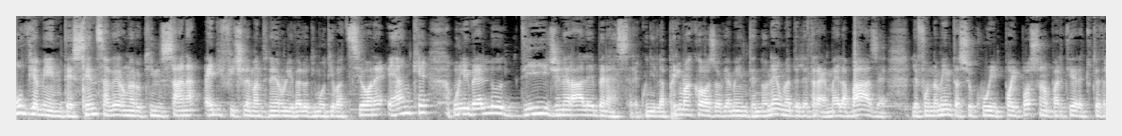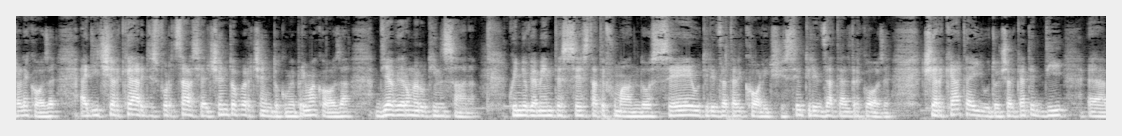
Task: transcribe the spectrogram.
Ovviamente senza avere una routine sana è difficile mantenere un livello di motivazione e anche un livello di generale benessere. Quindi la prima cosa ovviamente non è una delle tre, ma è la base, le fondamenta su cui poi possono partire tutte e tre le cose, è di cercare di sforzarsi al 100% come prima cosa di avere una routine sana. Quindi ovviamente se state fumando, se utilizzate alcolici, se utilizzate altre cose, cercate aiuto, cercate di eh,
